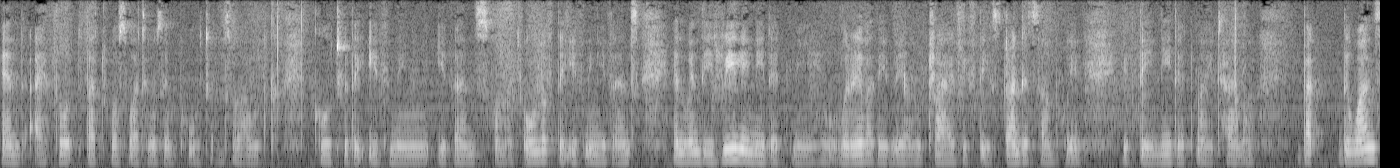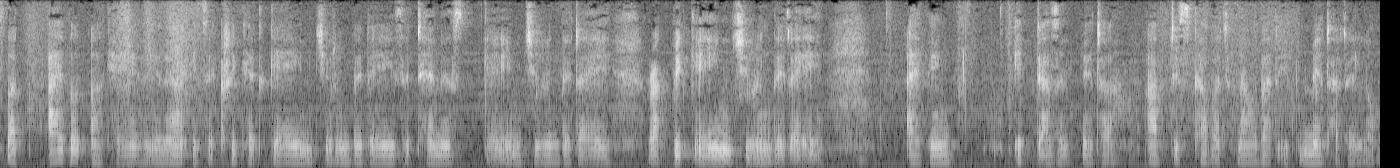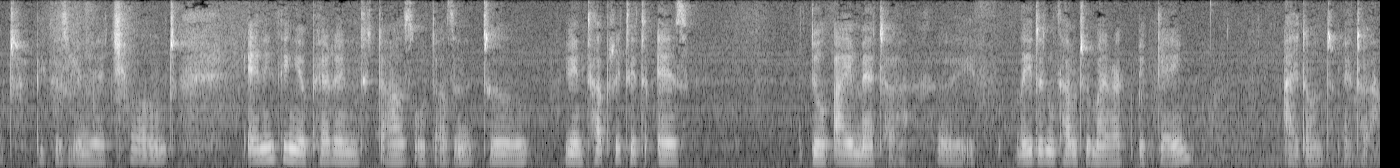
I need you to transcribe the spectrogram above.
And I thought that was what was important. So I would go to the evening events, for all of the evening events. And when they really needed me, wherever they were, I would drive if they stranded somewhere, if they needed my time out. But the ones that I thought, okay, you know, it's a cricket game during the day, it's a tennis game during the day, rugby game during the day. I think it doesn't matter. I've discovered now that it mattered a lot because when you're a child, anything your parent does or doesn't do, you interpret it as, do I matter? So if they didn't come to my rugby game, I don't matter.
